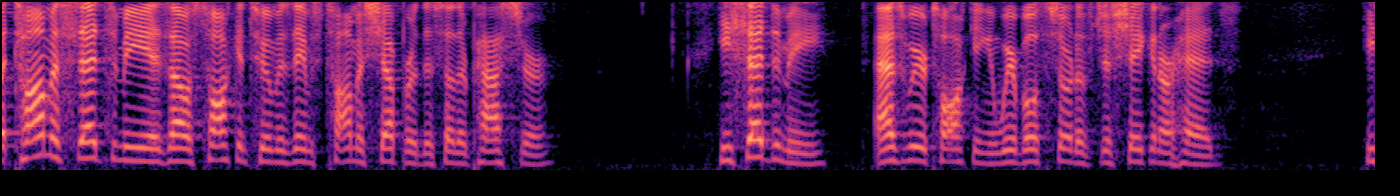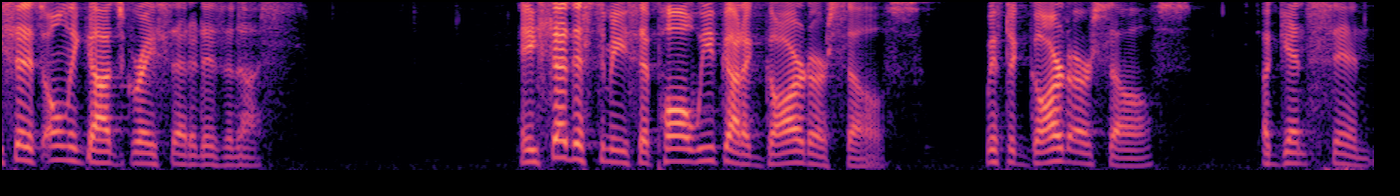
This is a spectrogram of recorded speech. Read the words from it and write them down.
But Thomas said to me as I was talking to him, his name's Thomas Shepard, this other pastor. He said to me, as we were talking, and we were both sort of just shaking our heads, he said, It's only God's grace that it isn't us. And he said this to me. He said, Paul, we've got to guard ourselves. We have to guard ourselves against sin.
